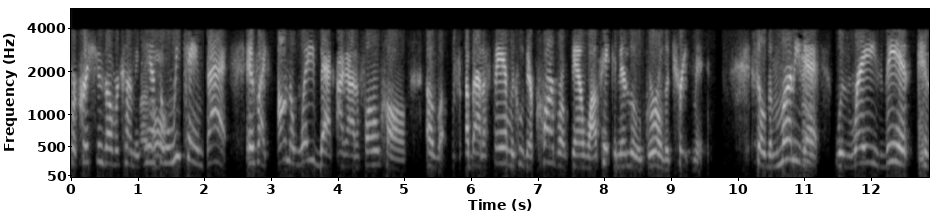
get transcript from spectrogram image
for Christians overcoming cancer. So when we came back, it was like on the way back, I got a phone call of about a family who their car broke down while taking their little girl to treatment. So the money mm. that was raised then has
